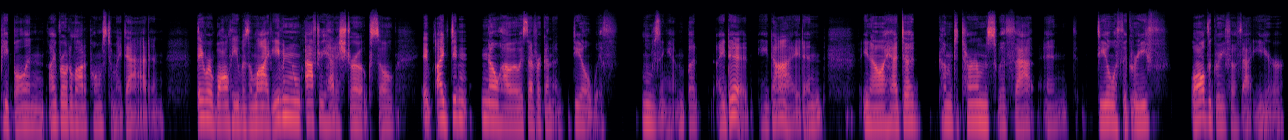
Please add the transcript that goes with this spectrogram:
people. And I wrote a lot of poems to my dad, and they were while he was alive, even after he had a stroke. So it, I didn't know how I was ever going to deal with losing him, but I did. He died. And, you know, I had to come to terms with that and deal with the grief, all the grief of that year,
